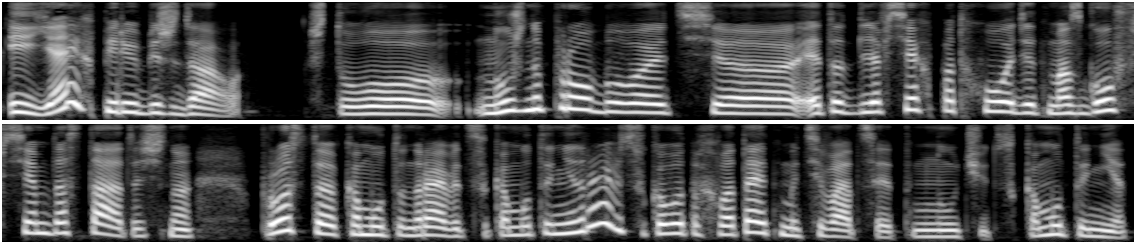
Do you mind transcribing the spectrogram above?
И я их переубеждала, что нужно пробовать, э, это для всех подходит, мозгов всем достаточно. Просто кому-то нравится, кому-то не нравится, у кого-то хватает мотивации этому научиться, кому-то нет.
